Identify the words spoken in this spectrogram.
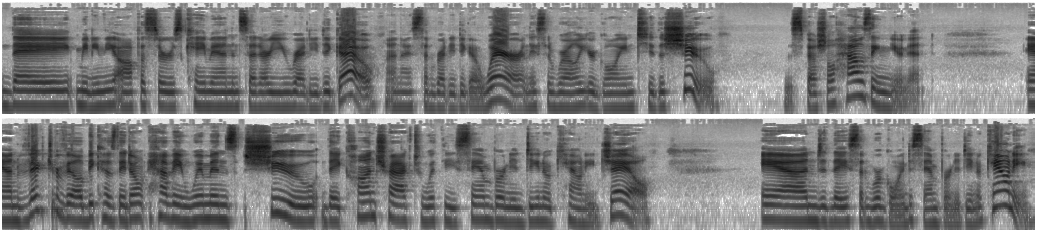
they, meaning the officers, came in and said, Are you ready to go? And I said, Ready to go where? And they said, Well, you're going to the SHU, the special housing unit. And Victorville, because they don't have a women's SHU, they contract with the San Bernardino County Jail. And they said, We're going to San Bernardino County.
